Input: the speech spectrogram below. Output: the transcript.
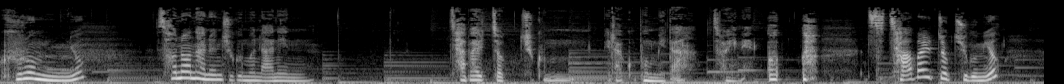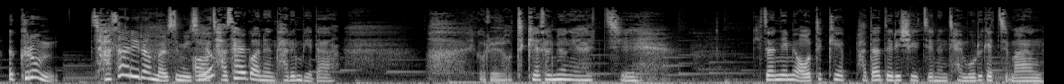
그럼요? 선언하는 죽음은 아닌 자발적 죽음이라고 봅니다. 저희는. 아, 자발적 죽음이요? 그럼 자살이란 말씀이세요? 어, 자살과는 다릅니다. 이거를 어떻게 설명해야 할지 기자님이 어떻게 받아들이실지는 잘 모르겠지만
